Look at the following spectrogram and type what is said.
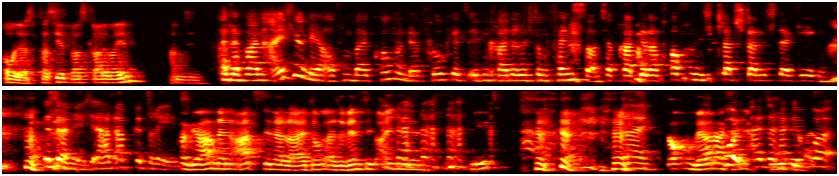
Oh, das passiert was gerade bei Ihnen? Haben Sie? Ah, da war ein Eichelherr auf dem Balkon und der flog jetzt eben gerade Richtung Fenster. Und ich habe gerade gedacht, hoffentlich klatscht er nicht dagegen. Ist er nicht, er hat abgedreht. Wir haben den Arzt in der Leitung, also wenn es dem Eichelherr geht. Nein. Doch, Werner Gut, kann also Herr de Boer,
